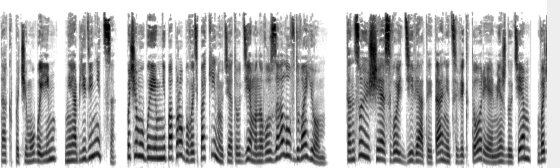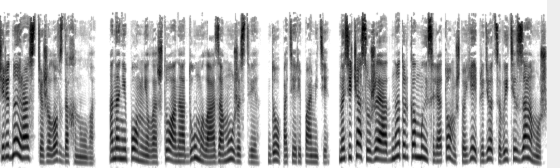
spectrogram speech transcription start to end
Так почему бы им не объединиться? Почему бы им не попробовать покинуть эту демонову залу вдвоем? Танцующая свой девятый танец Виктория, между тем, в очередной раз тяжело вздохнула. Она не помнила, что она думала о замужестве до потери памяти. Но сейчас уже одна только мысль о том, что ей придется выйти замуж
